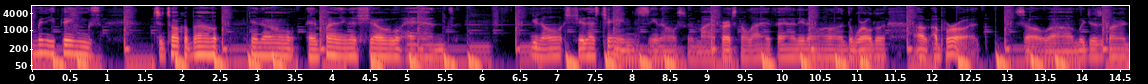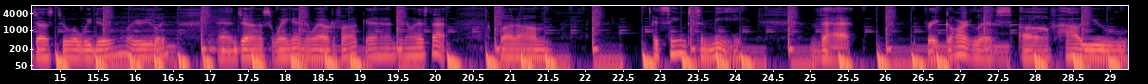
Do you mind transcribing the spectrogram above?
Had many things to talk about, you know, and planning this show, and, you know, shit has changed, you know, in my personal life and, you know, the world uh, abroad. So, um, we're just gonna just do what we do usually and just wing it and whatever the fuck, and, you know, it's that. But, um, it seems to me that regardless of how you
